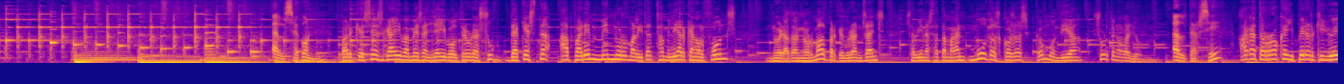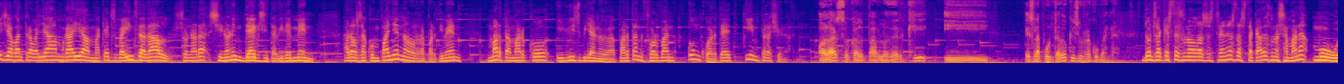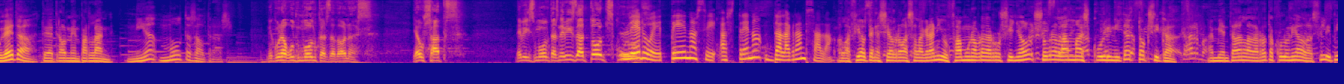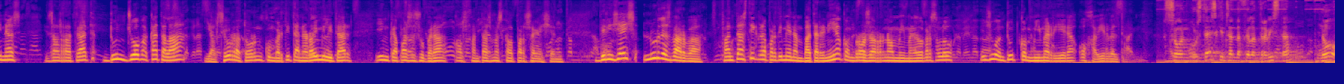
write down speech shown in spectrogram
el segon, Perquè Cesc Gai va més enllà i vol treure suc d'aquesta aparentment normalitat familiar que en el fons no era tan normal perquè durant anys s'havien estat amagant moltes coses que un bon dia surten a la llum. el tercer, Àgata Roca i Pere Arquilluell ja van treballar amb Gaia, amb aquests veïns de dalt. Són ara sinònim d'èxit, evidentment. Ara els acompanyen en el repartiment Marta Marco i Lluís Villanueva. Per tant, formen un quartet impressionant. Hola, sóc el Pablo Derqui i és l'apuntador qui us ho recomana. Doncs aquesta és una de les estrenes destacades d'una setmana mogudeta, teatralment parlant. N'hi ha moltes altres. N'he conegut moltes de dones. Ja ho saps. N'he vist moltes, n'he vist de tots colors. L'Héroe TNC estrena de la Gran Sala. A la fi el TNC obre la sala gran i ho fa amb una obra de Rossinyol sobre la masculinitat tòxica. Ambientada en la derrota colonial de les Filipines, és el retrat d'un jove català i el seu retorn convertit en heroi militar incapaç de superar els fantasmes que el persegueixen. Dirigeix Lourdes Barba. Fantàstic repartiment amb veterania com Rosa Renom i Manel Barceló i joventut com Mima Riera o Javier Beltrán. Són vostès qui ens han de fer l'entrevista? No.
